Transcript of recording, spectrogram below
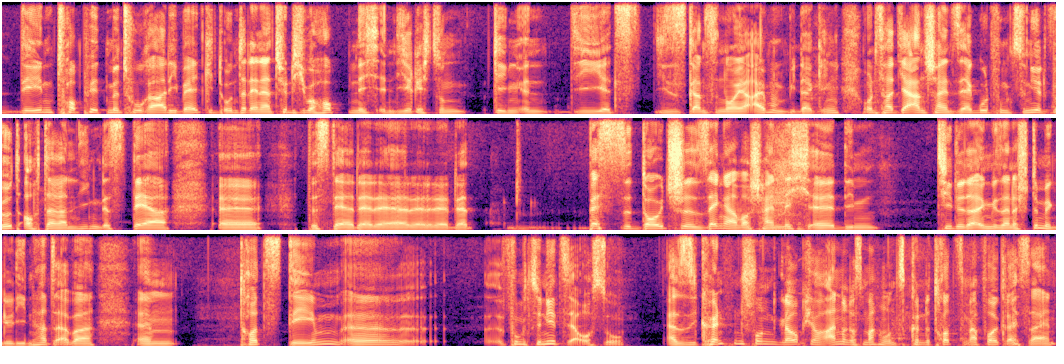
den Top-Hit mit Hurra, die Welt geht unter, der natürlich überhaupt nicht in die Richtung ging, in die jetzt dieses ganze neue Album wieder ging. Und es hat ja anscheinend sehr gut funktioniert. Wird auch daran liegen, dass der, äh, dass der, der, der, der, der beste deutsche Sänger wahrscheinlich äh, dem Titel da irgendwie seine Stimme geliehen hat, aber ähm, trotzdem äh, funktioniert es ja auch so. Also sie könnten schon, glaube ich, auch anderes machen und es könnte trotzdem erfolgreich sein.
